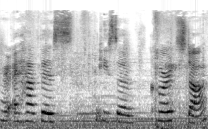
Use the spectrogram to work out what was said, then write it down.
All right, I have this piece of cardstock.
